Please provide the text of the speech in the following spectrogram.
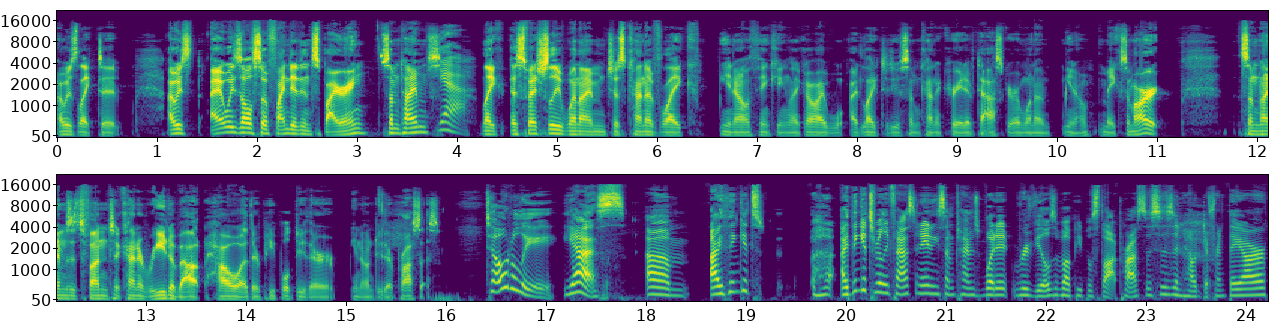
i always like to i always i always also find it inspiring sometimes. Yeah. like especially when i'm just kind of like you know thinking like oh I w- i'd like to do some kind of creative task or i want to you know make some art sometimes it's fun to kind of read about how other people do their you know do their process Totally. Yes. Um, I think it's. Uh, I think it's really fascinating sometimes what it reveals about people's thought processes and how different they are.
